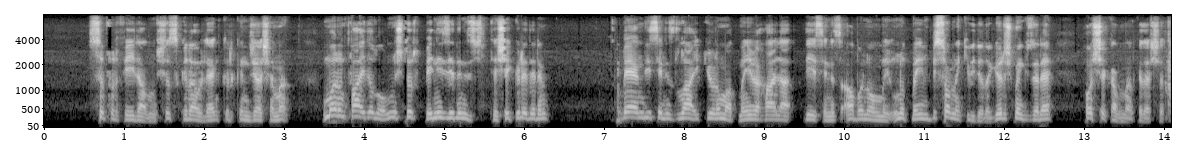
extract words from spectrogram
0 fail almışız. Gravlen 40. aşama. Umarım faydalı olmuştur. Beni izlediğiniz için teşekkür ederim. Beğendiyseniz like, yorum atmayı ve hala değilseniz abone olmayı unutmayın. Bir sonraki videoda görüşmek üzere. Hoşçakalın arkadaşlar.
